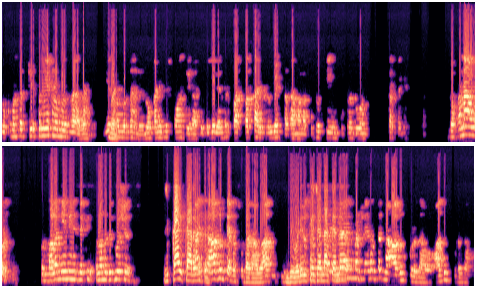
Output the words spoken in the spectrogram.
लोक म्हणतात कीर्तन एक नंबर झालं एक बरं. नंबर झालं. लोकांनी रिस्पॉन्स दिला तिथे गेल्यानंतर पाच पाच कार्यक्रम भेटतात आम्हाला कुठं तीन कुठं दोन. करता लोकांना आवडतं पण मला नेहमी ह्याच्या कीर्तनामध्ये दोष. म्हणजे काय कारण काहीतरी अजून त्याला सुधारावं अजून म्हणजे वडीलकीच्या नात्यानं म्हटल्यानंतर ना अजून पुढे जावं अजून पुढे जावं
